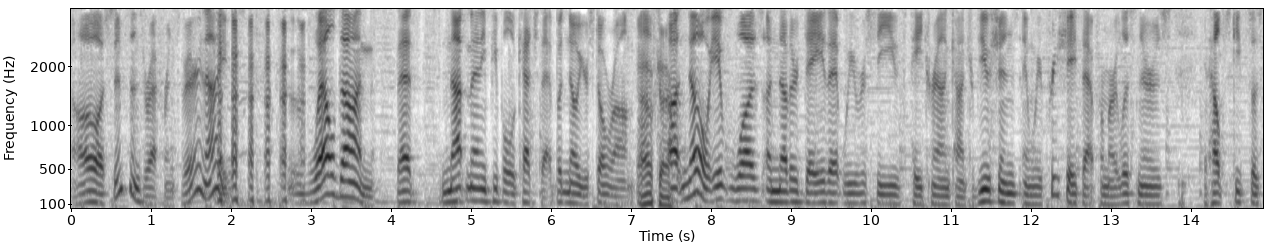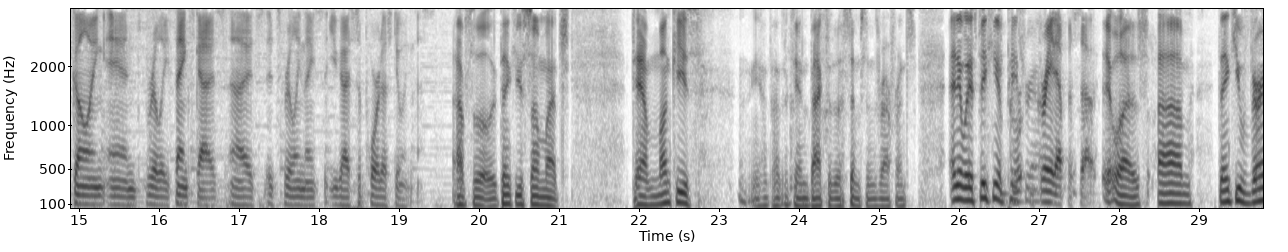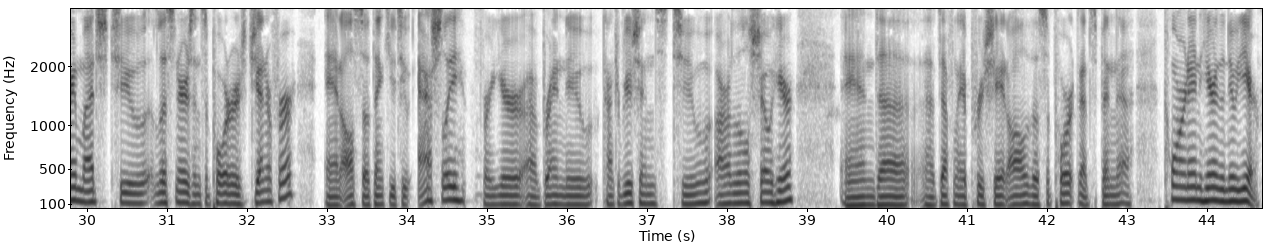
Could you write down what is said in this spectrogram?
Oh, a Simpsons reference. Very nice. well done. That not many people will catch that, but no, you're still wrong. Okay. Uh, no, it was another day that we received Patreon contributions, and we appreciate that from our listeners. It helps keeps us going, and really, thanks, guys. Uh, it's it's really nice that you guys support us doing this. Absolutely, thank you so much. Damn monkeys. Yeah, that, again, back to the Simpsons reference. Anyway, speaking of Patreon, great episode. It was. Um, Thank you very much to listeners and supporters Jennifer, and also thank you to Ashley for your uh, brand new contributions to our little show here. And uh, definitely appreciate all the support that's been uh, pouring in here in the new year.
